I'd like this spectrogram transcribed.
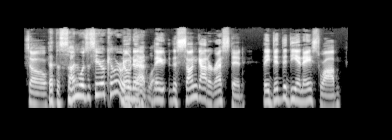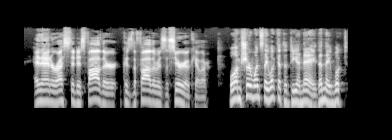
So That the son was a serial killer, or no, the no, no. They the son got arrested. They did the DNA swab and then arrested his father because the father was the serial killer. Well, I'm sure once they looked at the DNA, then they looked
